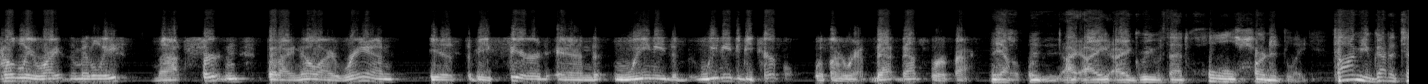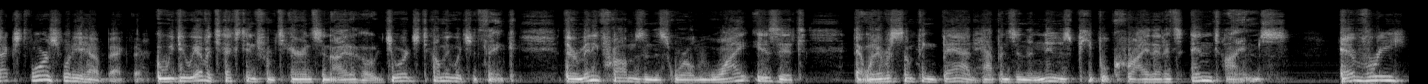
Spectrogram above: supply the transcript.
totally right in the Middle East? Not certain, but I know Iran is to be feared, and we need to we need to be careful with Iran. That that's for a fact. Yeah, I, I, I, agree with that wholeheartedly. Tom, you've got a text for us. What do you have back there? We do. We have a text in from Terrence in Idaho. George, tell me what you think. There are many problems in this world. Why is it that whenever something bad happens in the news, people cry that it's end times? Every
